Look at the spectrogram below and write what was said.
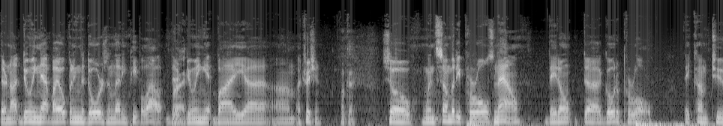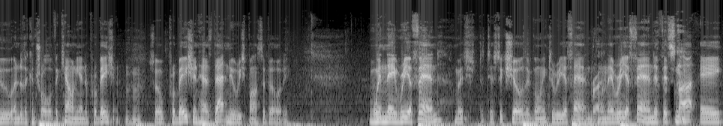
They're not doing that by opening the doors and letting people out, they're Right. doing it by uh, um, attrition. Okay. So when somebody paroles now, they don't uh, go to parole. They come to under the control of the county under probation. So probation has that new responsibility. When they reoffend, which statistics show they're going to reoffend, Right. when they reoffend, if it's not a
